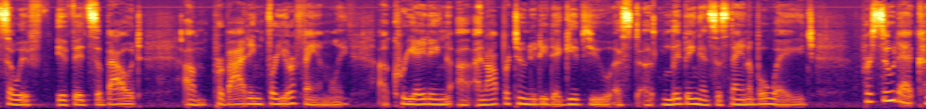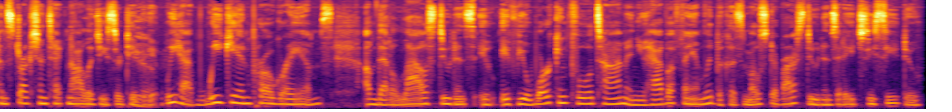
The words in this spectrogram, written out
So if if it's about um, providing for your family, uh, creating uh, an opportunity that gives you a, st- a living and sustainable wage, pursue that construction technology certificate. Yeah. We have weekend programs um, that allow students, if, if you're working full time and you have a family, because most of our students at HCC do,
